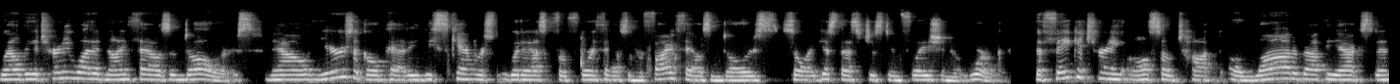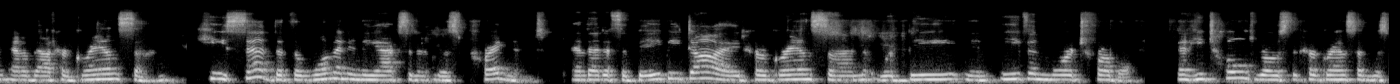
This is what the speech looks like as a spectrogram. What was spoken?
Well, the attorney wanted $9,000. Now, years ago, Patty, these scammers would ask for $4,000 or $5,000. So I guess that's just inflation at work. The fake attorney also talked a lot about the accident and about her grandson. He said that the woman in the accident was pregnant and that if the baby died, her grandson would be in even more trouble. And he told Rose that her grandson was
